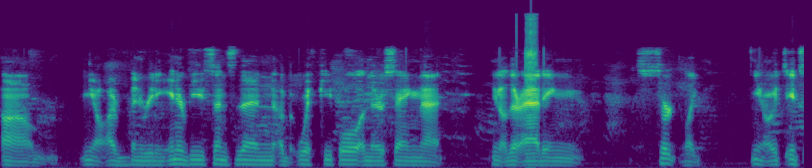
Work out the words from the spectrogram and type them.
um, you know, I've been reading interviews since then with people, and they're saying that, you know, they're adding certain like, you know, it's it's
